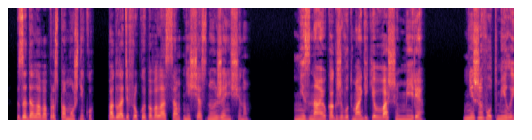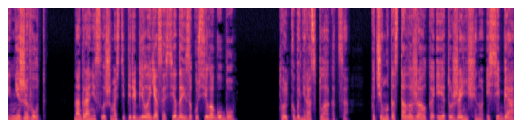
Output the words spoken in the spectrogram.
— задала вопрос помощнику, погладив рукой по волосам несчастную женщину. «Не знаю, как живут магики в вашем мире». «Не живут, милый, не живут». На грани слышимости перебила я соседа и закусила губу. Только бы не расплакаться. Почему-то стало жалко и эту женщину, и себя,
